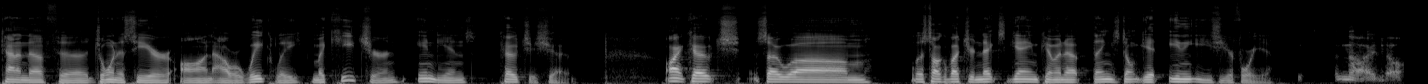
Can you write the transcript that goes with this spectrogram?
kind enough to join us here on our weekly McEachern Indians Coaches Show. All right, Coach. So um, let's talk about your next game coming up. Things don't get any easier for you. No, I don't.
